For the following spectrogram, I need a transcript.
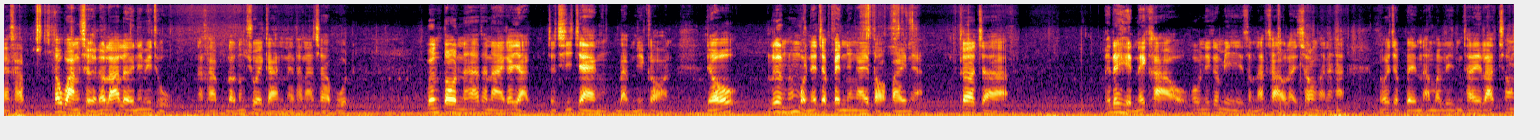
นะครับ ถ้าวางเฉยแล้วละเลยนี่ไม่ถูกนะครับ เราต้องช่วยกันในฐานะชาวพุทธเบื้องต้นนะฮะทนายก็อยากจะชี้แจงแบบนี้ก่อน เดี๋ยวเรื่องทั้งหมดเนี้จะเป็นยังไงต่อไปเนี่ย ก็จะ ไม่ได้เห็นในข่าว พวันนี้ก็มีสำนักข่าวหลายช่องนะฮะไม่ว่าจะเป็นอมรินทร์ไทยรัฐช่อง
